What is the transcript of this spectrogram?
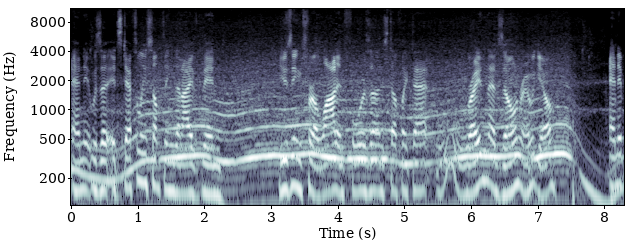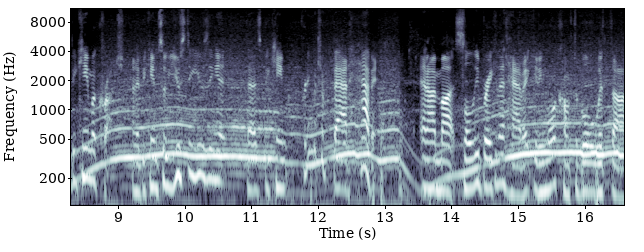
and it was a it's definitely something that I've been using for a lot in Forza and stuff like that. Ooh, right in that zone, right we go and it became a crutch. And I became so used to using it that it's became pretty much a bad habit. And I'm uh, slowly breaking that habit, getting more comfortable with uh,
